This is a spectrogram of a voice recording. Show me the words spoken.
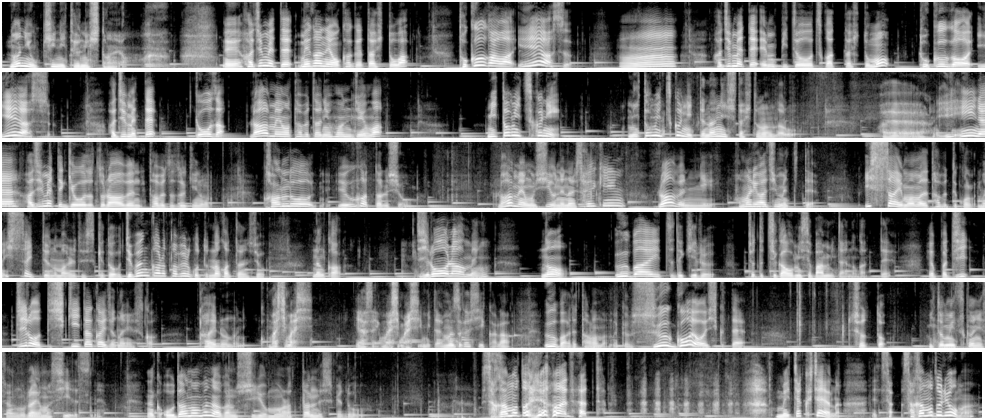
何を機に手にしたんや、え、初めて眼鏡をかけた人は徳川家康。うーん。初めて鉛筆を使った人も徳川家康。初めて餃子ラーメンを食べた日本人は水戸光圀。水戸光圀って何した人なんだろう。へえ。いいね。初めて餃子とラーメン食べた時の。感動えぐかったでしょ。ラーメン美味しいよね。何最近ラーメンにハマり始めてて。一切今まで食べてこないまあ一切っていうのもあれですけど自分から食べることなかったんですよ。なんか二郎ラーメンのウーバーイーツできるちょっと違うお店番みたいのがあって。やっぱじ二郎って敷居高いじゃないですか。入るのにマシマシ野菜マシマシみたいな難しいからウーバーで頼んだんだけどすごい美味しくてちょっと水戸光圀さん羨ましいですね。なんか織田信長の資料もらったんですけど坂本龍馬だった。めちゃくちゃやな。坂本龍馬？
